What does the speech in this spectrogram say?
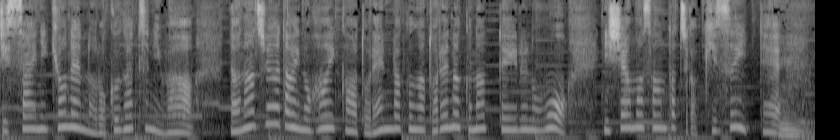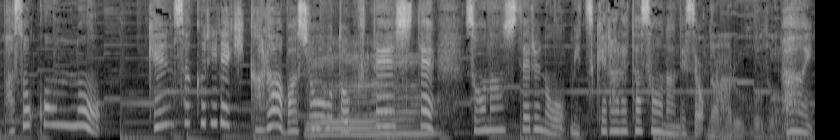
実際に去年の6月には70代のハイカーと連絡が取れなくなっているのを西山さんたちが気づいて、うん、パソコンの検索履歴から場所を特定して遭難しているのを見つけられたそうなんですよ。なるほど、はい、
